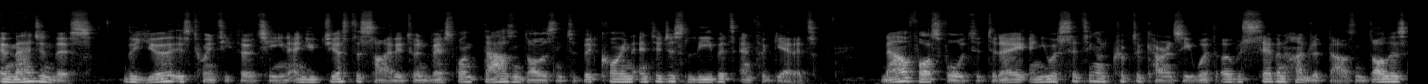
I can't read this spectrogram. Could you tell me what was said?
Imagine this. The year is 2013 and you just decided to invest $1,000 into Bitcoin and to just leave it and forget it. Now fast forward to today and you are sitting on cryptocurrency worth over $700,000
